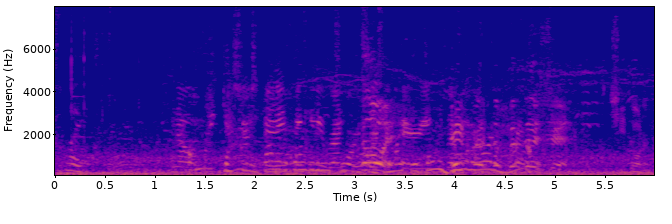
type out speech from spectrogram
just like, No, oh my gosh! Mr. I you run for be She told a?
